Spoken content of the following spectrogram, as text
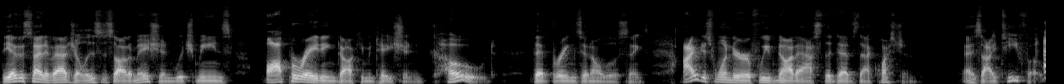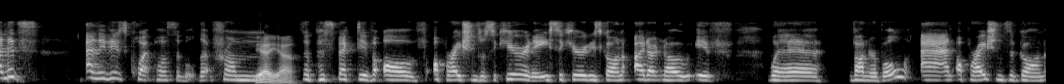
the other side of agile is this automation, which means operating documentation, code that brings in all those things. I just wonder if we've not asked the devs that question as IT folks. And it's and it is quite possible that from yeah, yeah, the perspective of operations or security, security's gone, I don't know if we're vulnerable, and operations have gone,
